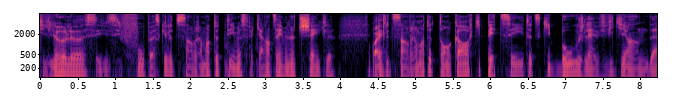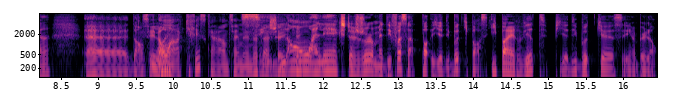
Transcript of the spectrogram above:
Puis là, là, c'est c'est fou parce que là, tu sens vraiment toutes tes muscles. Ça fait 45 minutes, shake, là. Ouais. Que là, tu sens vraiment tout ton corps qui pétille, tout ce qui bouge, la vie qui est en dedans. Euh, donc, C'est long en crise, 45 minutes à C'est shaker. long, Alex, je te jure. Mais des fois, il y a des bouts qui passent hyper vite, puis il y a des bouts que c'est un peu long.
